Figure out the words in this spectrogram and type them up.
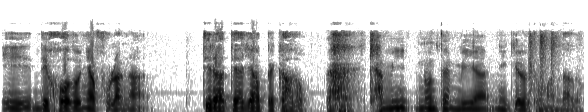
Y dijo doña fulana, tírate allá pecado, que a mí no te envía ni quiero tu mandado.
